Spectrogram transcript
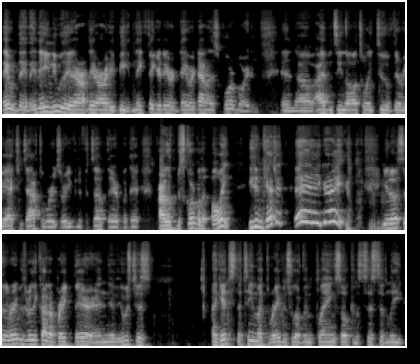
they they they, they knew they were they were already beaten. They figured they were they were down on the scoreboard, and and uh, I haven't seen all twenty two of their reactions afterwards, or even if it's up there. But they probably looked at the scoreboard like, oh wait, he didn't catch it. Hey, great, mm-hmm. you know. So the Ravens really caught a break there, and it, it was just against a team like the Ravens who have been playing so consistently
